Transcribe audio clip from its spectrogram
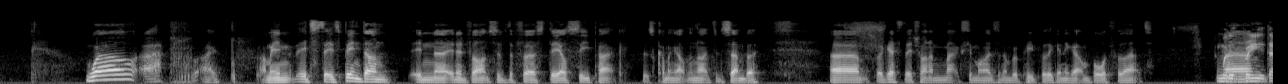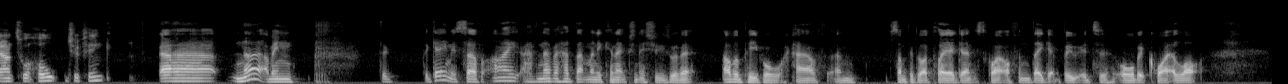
Well, uh, I, I mean, it's it's been done in uh, in advance of the first DLC pack that's coming out on the 9th of December. Um, so I guess they're trying to maximise the number of people they're going to get on board for that. And will Uh, it bring it down to a halt, do you think? Uh, no, I mean, the the game itself, I have never had that many connection issues with it. Other people have, and some people I play against quite often, they get booted to orbit quite a lot.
